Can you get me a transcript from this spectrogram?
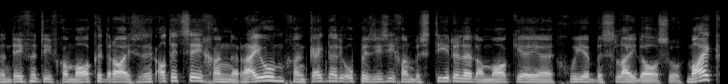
dan definitief gaan maak 'n draai. Soos ek altyd sê, gaan ry hom, gaan kyk na die oppositie, gaan bestuur hulle, dan maak jy 'n goeie besluit daarso. Mike,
